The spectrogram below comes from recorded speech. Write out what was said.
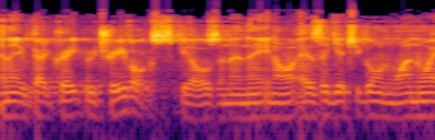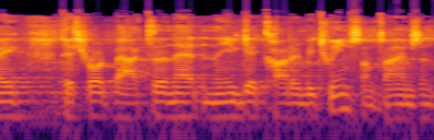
And they've got great retrieval skills. And then, they, you know, as they get you going one way, they throw it back to the net and then you get caught in between sometimes. And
